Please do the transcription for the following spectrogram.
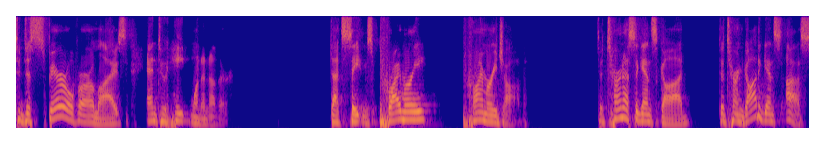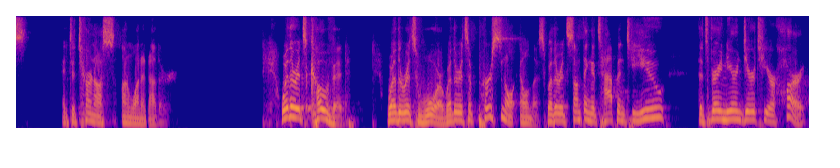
to despair over our lives, and to hate one another. That's Satan's primary, primary job to turn us against God, to turn God against us, and to turn us on one another. Whether it's COVID, whether it's war, whether it's a personal illness, whether it's something that's happened to you that's very near and dear to your heart,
